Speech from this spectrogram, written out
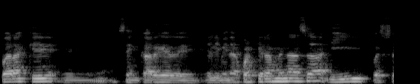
para que eh, se encargue de eliminar cualquier amenaza y pues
